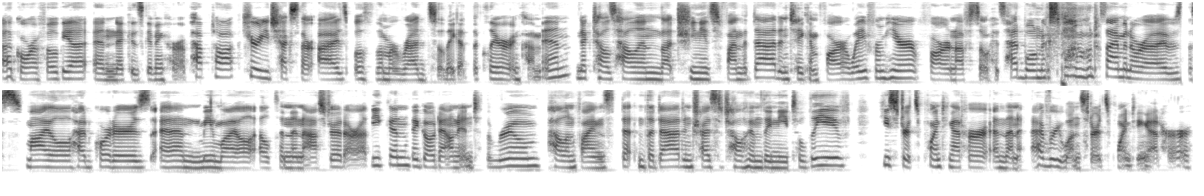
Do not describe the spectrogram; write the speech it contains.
agoraphobia, and Nick is giving her a pep talk. Curie checks their eyes. Both of them are red, so they get the clear and come in. Nick tells Helen that she needs to find the dad and take him far away from here, far enough so his head won't explode. Simon arrives, the Smyle headquarters, and meanwhile, Elton and Astrid are at Beacon. They go down into the room. Helen finds the dad and tries to tell him they need to leave. He starts pointing at her, and then everyone starts pointing at her.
